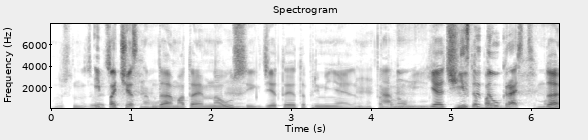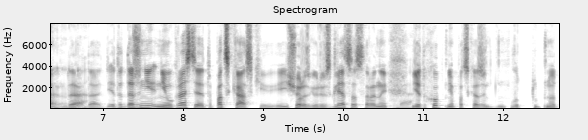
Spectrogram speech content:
ну, что И называется, по-честному. да, мотаем на ус и где-то это применяем. Мгм. А, ну, И я Не стыдно под- украсть. Да, м, да, да, Это даже не, не украсть, а это подсказки. И еще раз говорю, взгляд со стороны. Да. Где-то хоп, мне подсказывают, «Ну, вот тут, на-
